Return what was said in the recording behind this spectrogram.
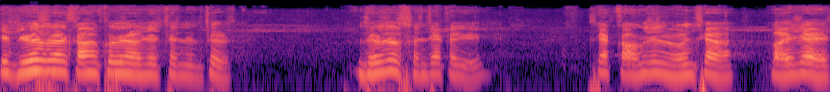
ते दिवसभर काम करून आल्याच्यानंतर दररोज संध्याकाळी त्या काँग्रेस भवनच्या पाहिजे आहेत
